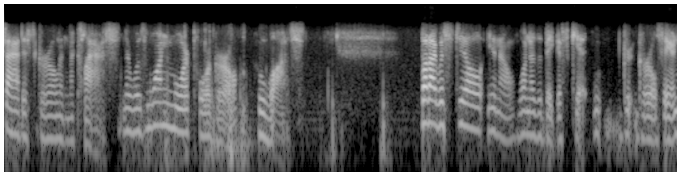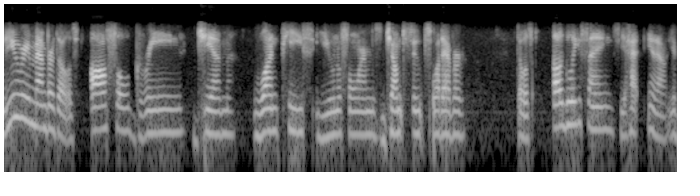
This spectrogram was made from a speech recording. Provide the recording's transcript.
fattest girl in the class. There was one more poor girl who was. But I was still, you know, one of the biggest kid g- girls there. And do you remember those awful green gym one-piece uniforms, jumpsuits, whatever? Those ugly things. You had, you know, you're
